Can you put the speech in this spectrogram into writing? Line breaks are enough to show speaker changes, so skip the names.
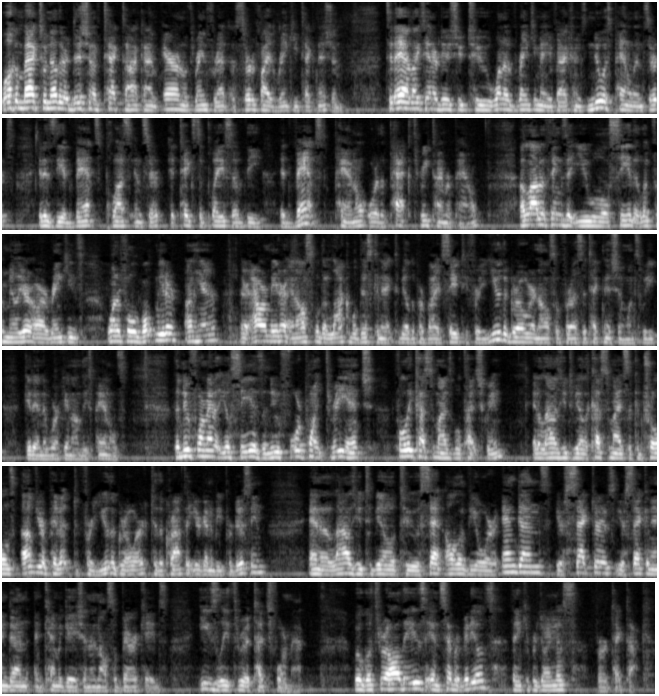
Welcome back to another edition of Tech Talk. I'm Aaron with Rain for Rent, a certified Reinke technician. Today I'd like to introduce you to one of Reinke Manufacturing's newest panel inserts. It is the Advanced Plus insert. It takes the place of the Advanced panel or the PAC 3 timer panel. A lot of things that you will see that look familiar are Reinke's wonderful voltmeter on here, their hour meter, and also their lockable disconnect to be able to provide safety for you, the grower, and also for us, the technician, once we get into working on these panels. The new format that you'll see is the new 4.3 inch fully customizable touchscreen. It allows you to be able to customize the controls of your pivot for you, the grower, to the crop that you're going to be producing. And it allows you to be able to set all of your end guns, your sectors, your second end gun, and chemigation, and also barricades easily through a touch format. We'll go through all these in separate videos. Thank you for joining us for Tech Talk.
